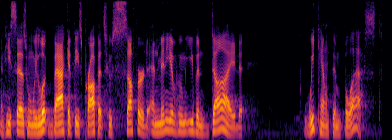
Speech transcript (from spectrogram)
And he says, when we look back at these prophets who suffered and many of whom even died, we count them blessed.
